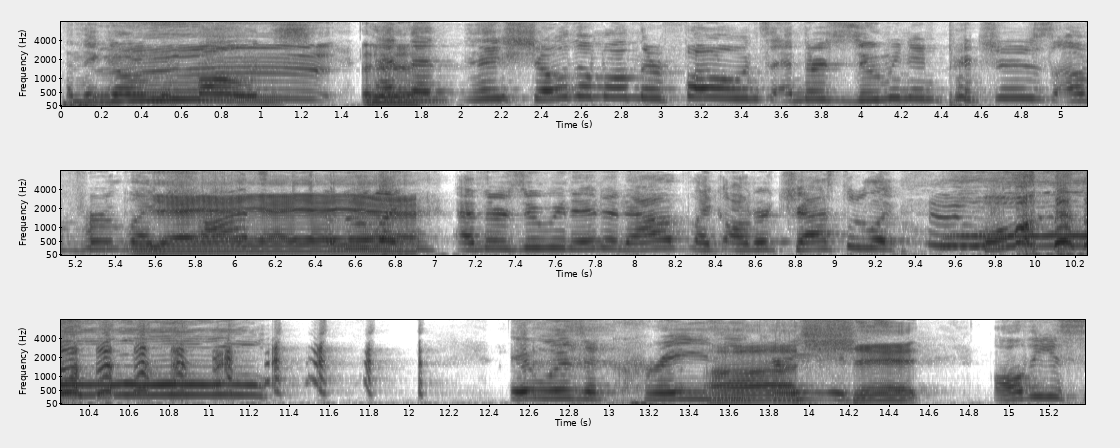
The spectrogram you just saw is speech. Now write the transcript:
and they go on their phones, and then they show them on their phones, and they're zooming in pictures of her like Yeah, shots, yeah, yeah, and they're yeah. like, and they're zooming in and out like on her chest. They're like, "Whoa!" Oh. It was a crazy, Oh crazy. shit. All these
